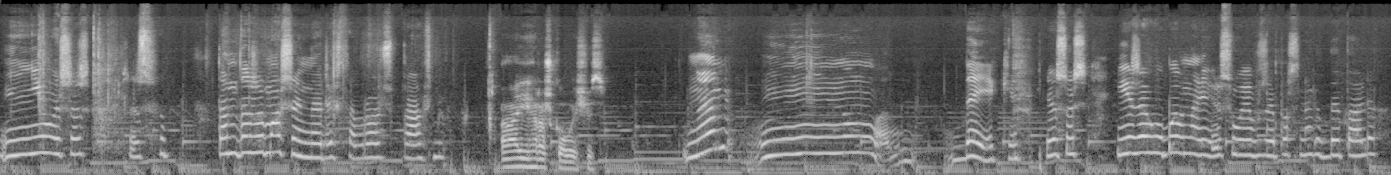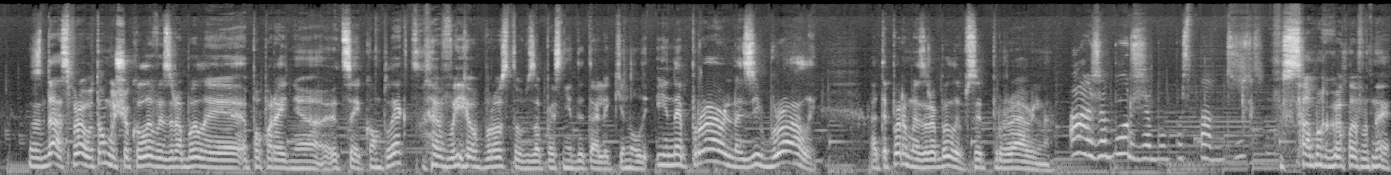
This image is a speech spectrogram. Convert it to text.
Ні, лише ж- ж- там навіть машини реставрують справжні. А іграшкове щось? Ну, ну, деякі. Я щось її загубив, знайшли в запасних деталях. Да, справа в тому, що коли ви зробили попередньо цей комплект, ви його просто в запасні деталі кинули і неправильно зібрали. А тепер ми зробили все правильно. А, забор же був поставлений. Саме головне,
